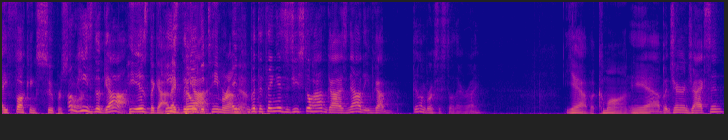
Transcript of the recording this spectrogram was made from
a fucking superstar. Oh, he's the guy. He is the guy. They build the team around And- him. But the thing is, is you still have guys now that you've got. Dillon Brooks is still there, right? Yeah, but come on, Yeah, but Jaren Jackson.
